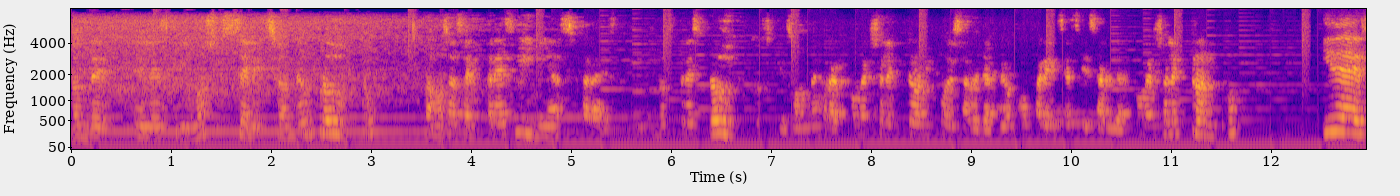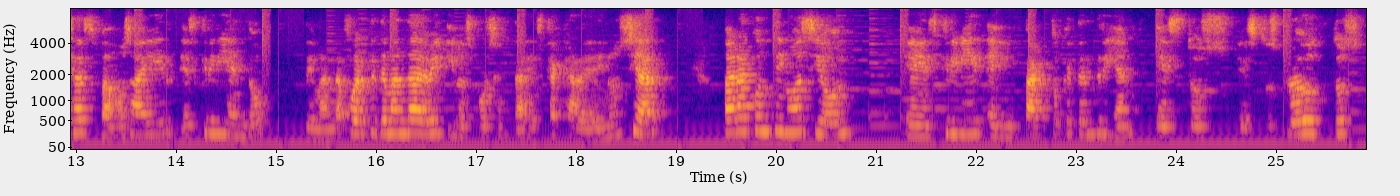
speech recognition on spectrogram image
donde le escribimos selección de un producto. Vamos a hacer tres líneas para describir los tres productos que son mejorar comercio electrónico, desarrollar videoconferencias y desarrollar comercio electrónico. Y de esas vamos a ir escribiendo demanda fuerte y demanda débil y los porcentajes que acabé de enunciar para a continuación eh, escribir el impacto que tendrían estos, estos productos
